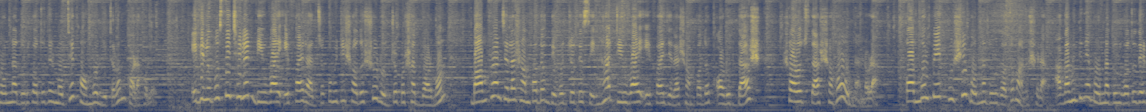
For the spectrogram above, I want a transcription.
বন্যা দুর্গতদের মধ্যে কম্বল বিতরণ করা হলো। এদিন উপস্থিত ছিলেন ডিওয়াইএফআই রাজ্য কমিটির সদস্য রুদ্রপ্রসাদ বর্মন, বামফ্রন্ট জেলা সম্পাদক দেবজ্যোতি সিনহা, ডিওয়াইএফআই জেলা সম্পাদক অরূপ দাস, সরোজ দাস সহ অন্যান্যরা। কম্বল পেয়ে খুশি বন্যা দুর্গত মানুষেরা। আগামী দিনে বন্যা দুর্গতদের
